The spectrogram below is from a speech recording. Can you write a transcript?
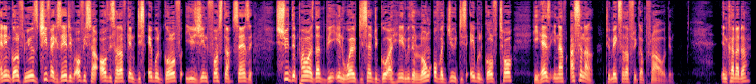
And in golf news, Chief Executive Officer of the South African Disabled Golf, Eugene Foster, says should the powers that be in world decide to go ahead with a long overdue disabled golf tour, he has enough arsenal to make South Africa proud. In Canada,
